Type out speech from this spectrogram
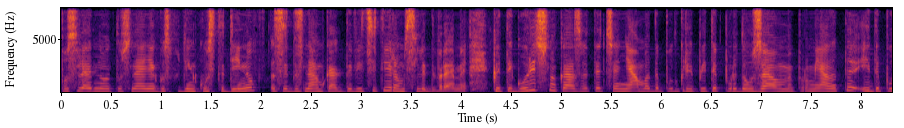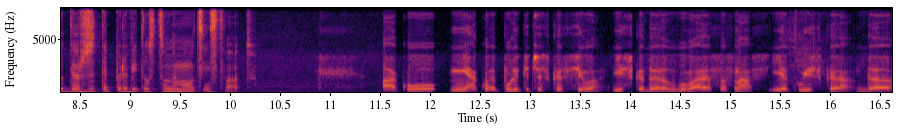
последно уточнение, господин Костадинов, за да знам как да ви цитирам след време. Категорично казвате, че няма да подкрепите продължаваме промяната и да поддържате правителство на младсинството ако някоя политическа сила иска да разговаря с нас и ако иска да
